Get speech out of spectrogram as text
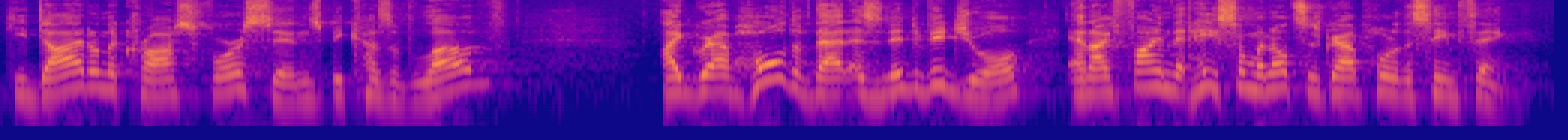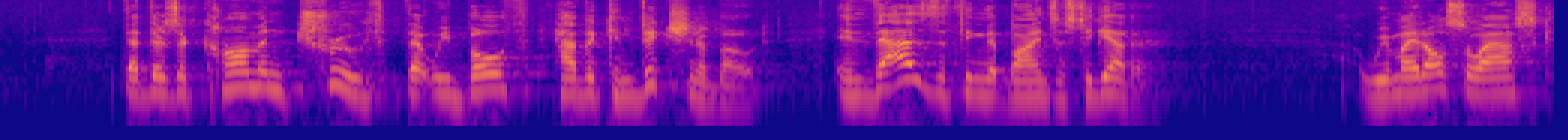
he died on the cross for our sins because of love, I grab hold of that as an individual and I find that, hey, someone else has grabbed hold of the same thing. That there's a common truth that we both have a conviction about. And that is the thing that binds us together. We might also ask,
